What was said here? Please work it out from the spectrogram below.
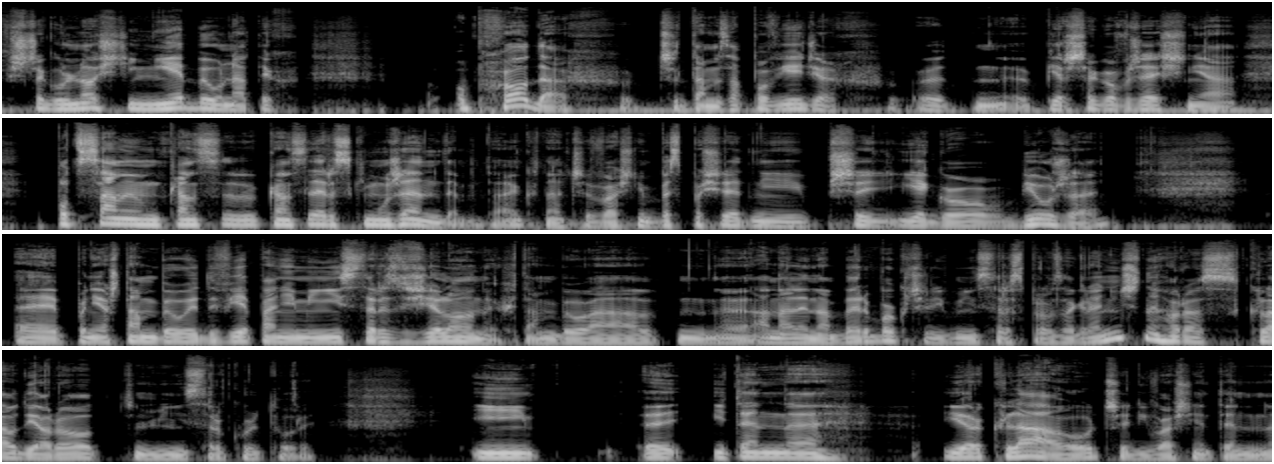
w szczególności nie był na tych obchodach, czy tam zapowiedziach 1 e, września pod samym kanclerskim urzędem, tak? Znaczy właśnie bezpośredniej przy jego biurze, e, ponieważ tam były dwie panie minister z Zielonych. Tam była Annalena Baerbock, czyli minister spraw zagranicznych oraz Claudia Roth, minister kultury. I, e, i ten Jörg Lau, czyli właśnie ten,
